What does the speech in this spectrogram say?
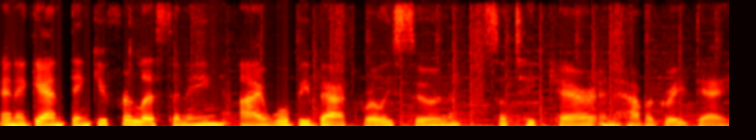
And again, thank you for listening. I will be back really soon. So take care and have a great day.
